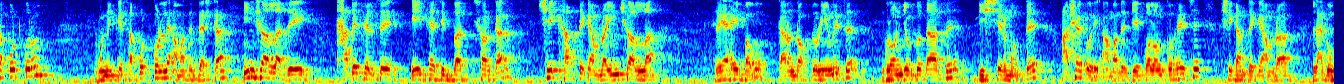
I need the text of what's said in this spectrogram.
সাপোর্ট করুন। উনিকে সাপোর্ট করলে আমাদের দেশটা, ইনশাআল্লাহ যে খাদে ফেলছে এই ফ্যাসিদবাদ সরকার, সেই খাত থেকে আমরা ইনশাআল্লাহ রেহাই পাবো। কারণ ডক্টর ইউনিসের গ্রহণযোগ্যতা আছে বিশ্বের মধ্যে। আশা করি আমাদের যে কলঙ্ক হয়েছে, সেখান থেকে আমরা লাঘব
